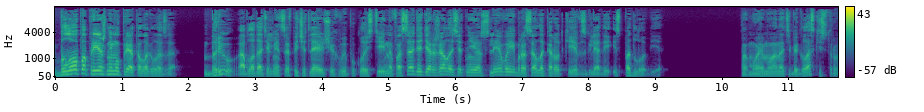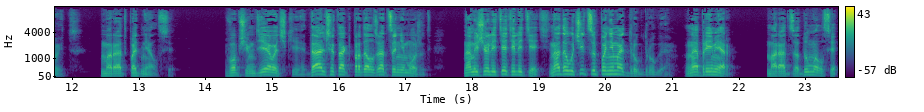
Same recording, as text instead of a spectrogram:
Бло по-прежнему прятала глаза. Брю, обладательница впечатляющих выпуклостей на фасаде, держалась от нее слева и бросала короткие взгляды из-под лобья. «По-моему, она тебе глазки строит». Марат поднялся. «В общем, девочки, дальше так продолжаться не может. Нам еще лететь и лететь. Надо учиться понимать друг друга. Например...» Марат задумался,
